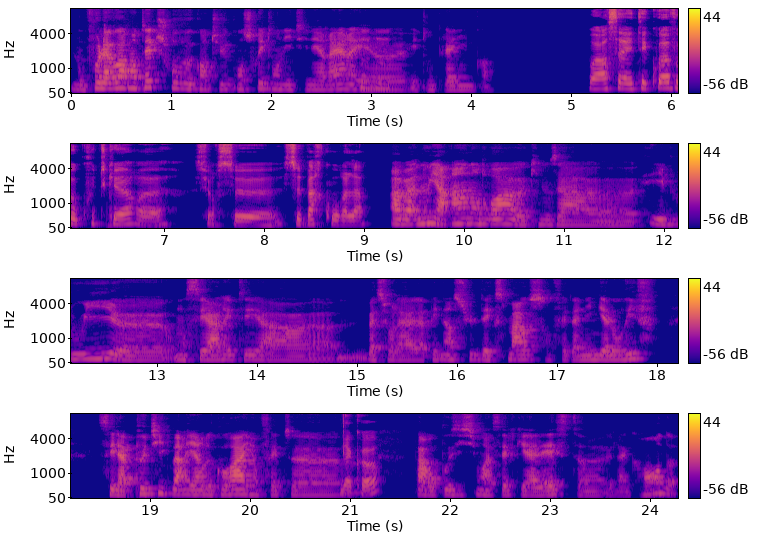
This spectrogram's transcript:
Donc, faut l'avoir en tête, je trouve, quand tu construis ton itinéraire et, et ton planning. Quoi. Bon, alors ça a été quoi vos coups de cœur sur ce, ce parcours-là? Ah bah nous, il y a un endroit qui nous a ébloui. euh, on s'est arrêté à, bah, sur la, la péninsule d'Exmouth, en fait, à Ningaloo Reef. C'est la petite barrière de corail, en fait, euh, D'accord par opposition à celle qui est à l'est, euh, la grande.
